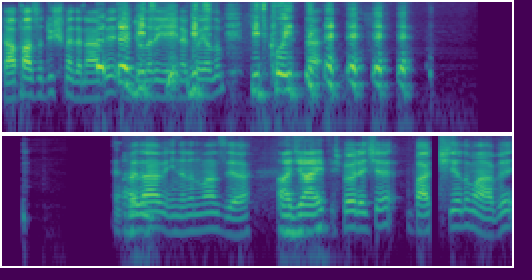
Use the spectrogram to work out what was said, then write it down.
Daha fazla düşmeden abi Bit- videoları yayına bit- koyalım. Bitcoin. Ha. Evet Abi- abi inanılmaz ya. Acayip. Böylece başlayalım abi.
